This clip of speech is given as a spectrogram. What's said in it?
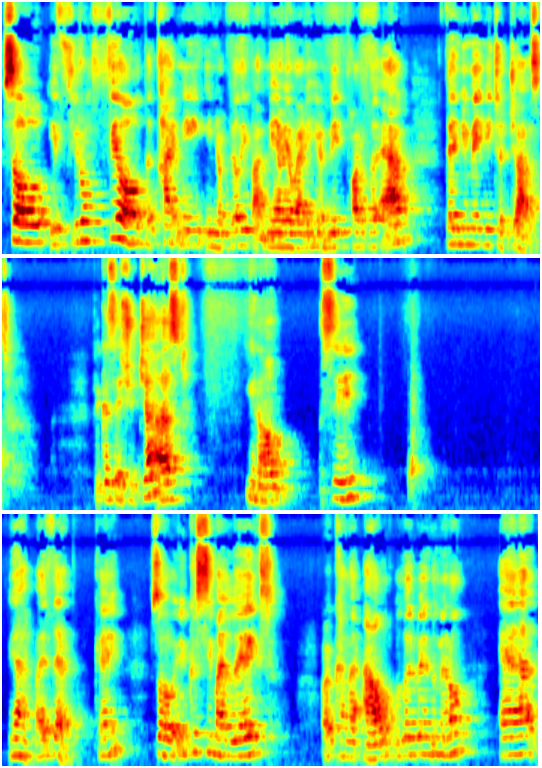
So if you don't feel the tightening in your belly button area right here, mid part of the ab, then you may need to adjust. Because as you adjust, you know, see? Yeah, right there, okay? So you could see my legs are kind of out a little bit in the middle. And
